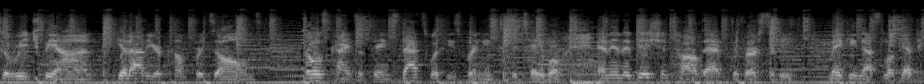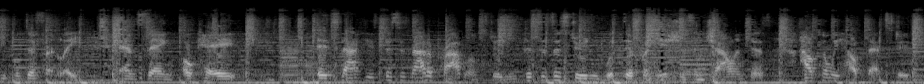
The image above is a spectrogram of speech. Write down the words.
to reach beyond, get out of your comfort zones, those kinds of things. That's what he's bringing to the table. And in addition to all that diversity, making us look at people differently and saying, okay, it's not, this is not a problem student. This is a student with different issues and challenges. How can we help that student?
